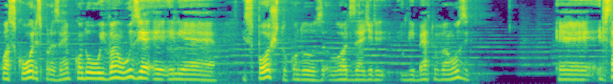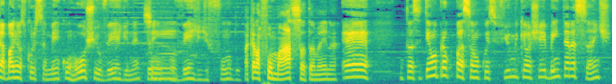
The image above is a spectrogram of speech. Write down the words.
com as cores, por exemplo, quando o Ivan Uzi é, é, ele é exposto, quando o Lord Zed ele liberta o Ivan Uzi, é, eles trabalham as cores também com o roxo e o verde, né? Tem Sim. Um, um verde de fundo. Aquela fumaça também, né? É, então, assim, tem uma preocupação com esse filme que eu achei bem interessante.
